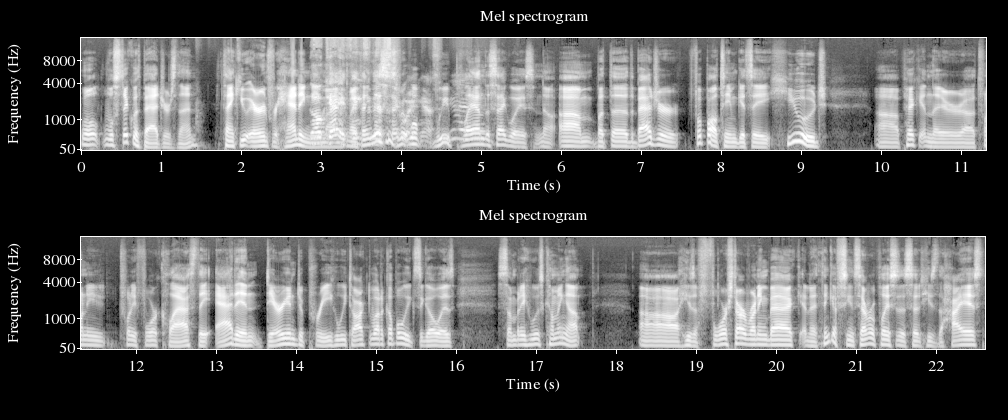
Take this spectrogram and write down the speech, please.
Well, we'll stick with Badgers then, Thank you, Aaron, for handing me Okay, my, my thank you thing. This is well, yes. we Yay. planned the segues. No, um, but the the Badger football team gets a huge uh, pick in their uh, 2024 class. They add in Darrion Dupree, who we talked about a couple weeks ago as somebody who was coming up. Uh, he's a four star running back, and I think I've seen several places that said he's the highest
